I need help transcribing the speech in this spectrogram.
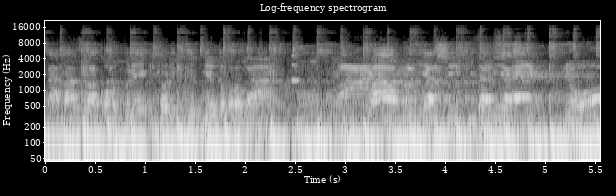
さあまずはこのブレーキトリックっていうところがわあ右足左足。両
